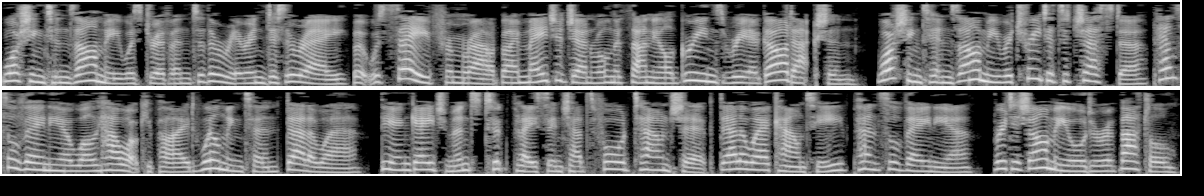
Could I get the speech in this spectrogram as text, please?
Washington's army was driven to the rear in disarray, but was saved from rout by Major General Nathanael Greene's rearguard action. Washington's army retreated to Chester, Pennsylvania while Howe occupied Wilmington, Delaware. The engagement took place in Chadds Ford Township, Delaware County, Pennsylvania. British Army Order of Battle.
